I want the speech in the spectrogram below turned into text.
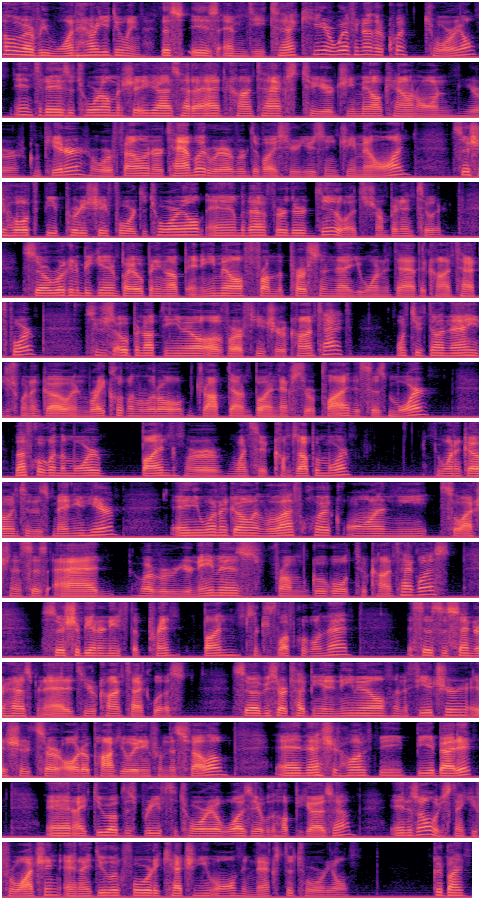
Hello everyone, how are you doing? This is MD Tech here with another quick tutorial. In today's tutorial I'm going to show you guys how to add contacts to your Gmail account on your computer or phone or tablet, whatever device you're using Gmail on. So this should hopefully be a pretty straightforward tutorial and without further ado let's jump right into it. So we're going to begin by opening up an email from the person that you wanted to add the contact for. So just open up the email of our future contact once you've done that, you just want to go and right click on the little drop down button next to reply that says more. Left click on the more button or once it comes up with more. You want to go into this menu here and you want to go and left click on the selection that says add whoever your name is from Google to contact list. So it should be underneath the print button. So just left click on that. It says the sender has been added to your contact list. So if you start typing in an email in the future, it should start auto-populating from this fellow. And that should hopefully be about it. And I do hope this brief tutorial was able to help you guys out. And as always, thank you for watching, and I do look forward to catching you all in the next tutorial. Goodbye.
